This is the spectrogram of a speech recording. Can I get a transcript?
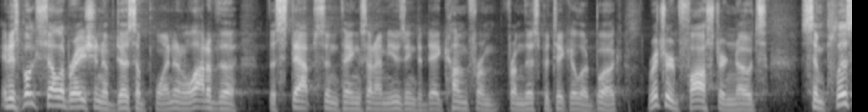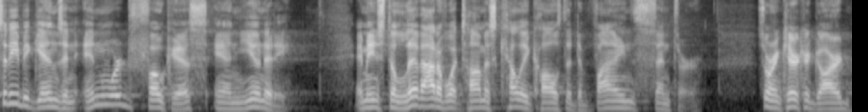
In his book, Celebration of Discipline, and a lot of the, the steps and things that I'm using today come from, from this particular book, Richard Foster notes simplicity begins in inward focus and unity. It means to live out of what Thomas Kelly calls the divine center. Soren Kierkegaard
